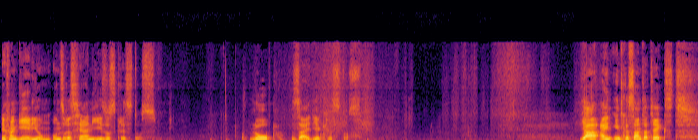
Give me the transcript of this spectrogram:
Evangelium unseres Herrn Jesus Christus. Lob sei dir Christus. Ja, ein interessanter Text,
